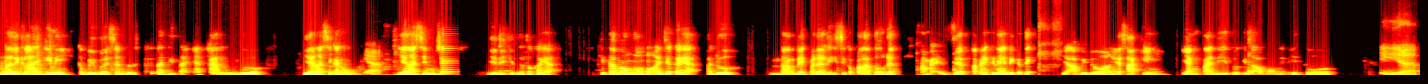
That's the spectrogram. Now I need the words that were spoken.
balik lagi nih kebebasan kita ditanyakan gitu loh. Iya nggak sih kan? Iya. Iya nggak sih Misalnya, Jadi kita tuh kayak kita mau ngomong aja kayak, aduh, ntar deh. Padahal di isi kepala tuh udah sampai Z. Tapi akhirnya diketik ya AB doang ya saking yang tadi itu kita omongin itu. Iya,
